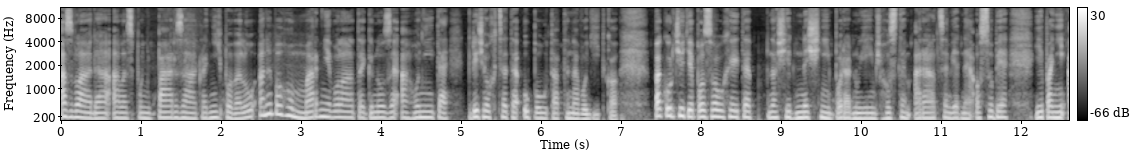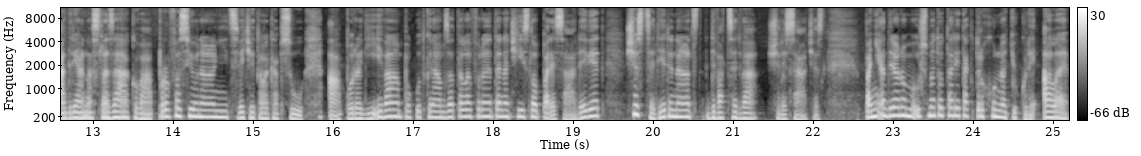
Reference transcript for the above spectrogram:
a zvládá alespoň pár základních povelů, anebo ho marně voláte k noze a honíte, když ho chcete upoutat na vodítko. Pak určitě poslouchejte naši dnešní poradnu, jejímž hostem a rádcem v jedné osobě je paní Adriana Slezáková, profesionální cvičitelka psů a poradí i vám, pokud k nám zatelefonujete na číslo 59 611 22 66. Paní Adriano, my už jsme to tady tak trochu naťukli, ale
